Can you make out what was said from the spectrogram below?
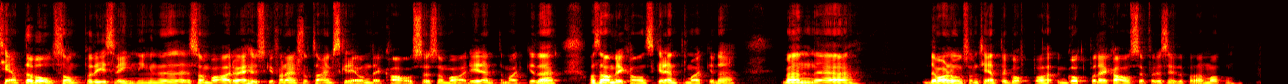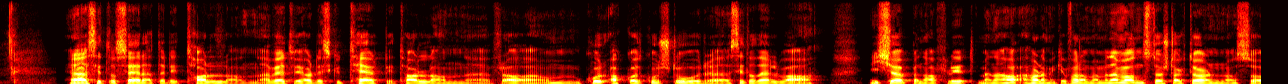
tjente voldsomt på de svingningene som var. Og jeg husker Financial Times skrev om det kaoset som var i rentemarkedet, altså det amerikanske rentemarkedet. Men eh, det var noen som tjente godt på, godt på, det kaoset, for å si det på den måten. Ja, jeg sitter og ser etter de tallene. Jeg vet vi har diskutert de tallene eh, fra om hvor, akkurat hvor stor uh, Citadel var i kjøpene av Flyt, men jeg har, jeg har, dem ikke foran meg. Men de var den største aktøren, og så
